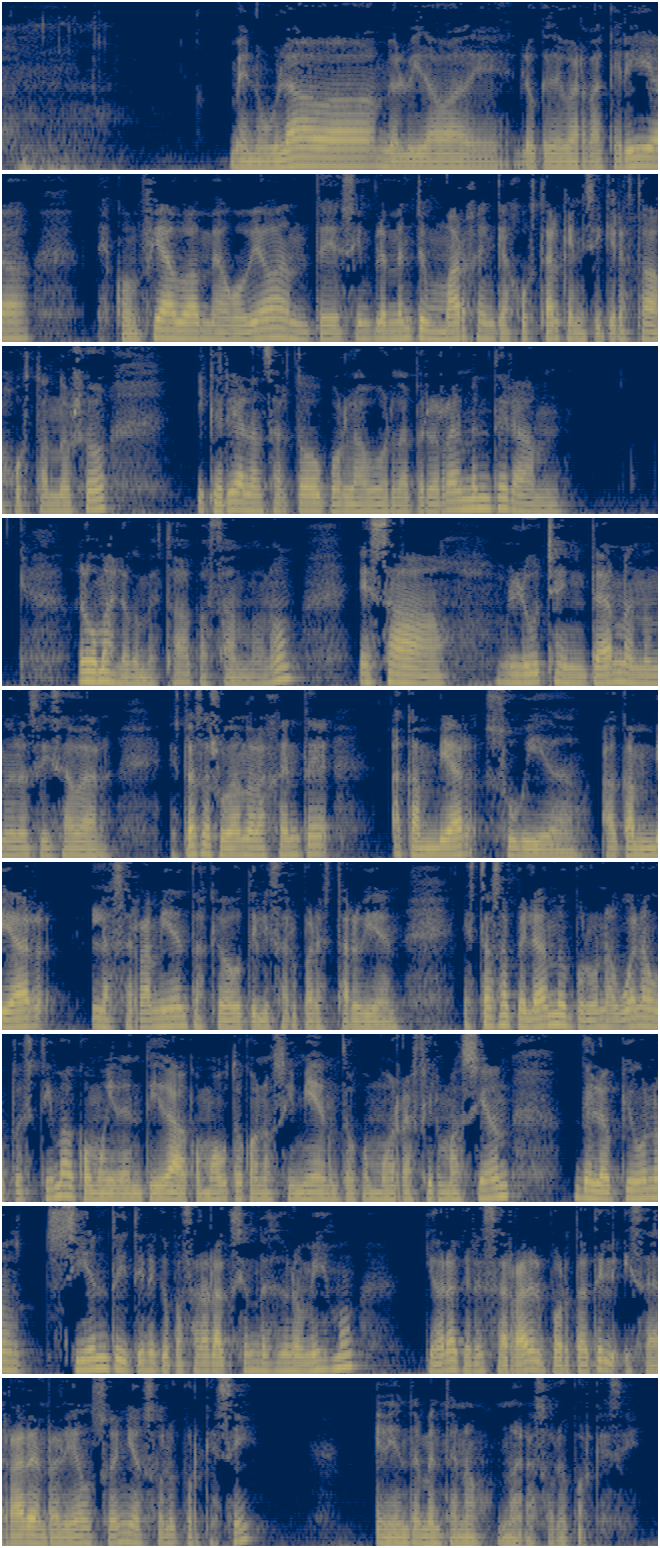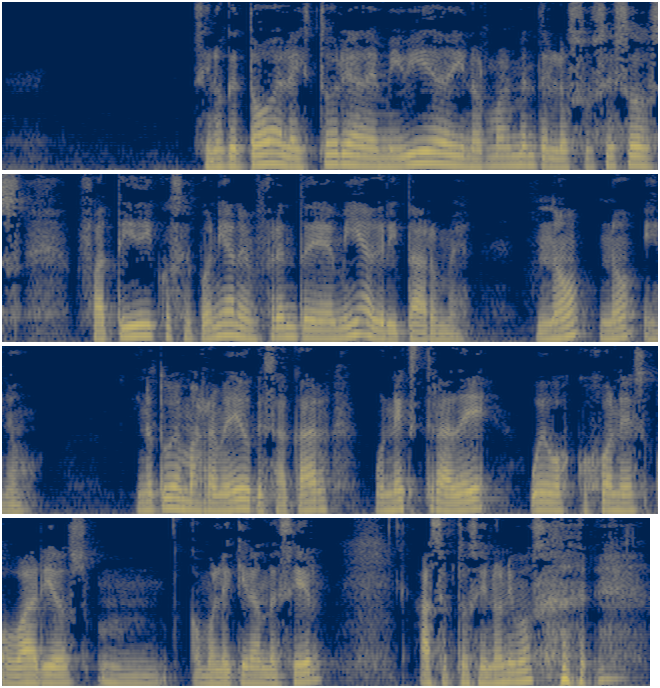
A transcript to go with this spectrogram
me nublaba, me olvidaba de lo que de verdad quería, desconfiaba, me agobiaba ante simplemente un margen que ajustar que ni siquiera estaba ajustando yo y quería lanzar todo por la borda, pero realmente era mm, algo más lo que me estaba pasando, ¿no? Esa lucha interna en donde uno se dice, a ver, estás ayudando a la gente a cambiar su vida, a cambiar las herramientas que va a utilizar para estar bien. Estás apelando por una buena autoestima como identidad, como autoconocimiento, como reafirmación de lo que uno siente y tiene que pasar a la acción desde uno mismo y ahora querés cerrar el portátil y cerrar en realidad un sueño solo porque sí? Evidentemente no, no era solo porque sí. Sino que toda la historia de mi vida y normalmente los sucesos fatídicos se ponían enfrente de mí a gritarme no, no y no. Y no tuve más remedio que sacar un extra de huevos, cojones, ovarios, mmm, como le quieran decir, acepto sinónimos.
